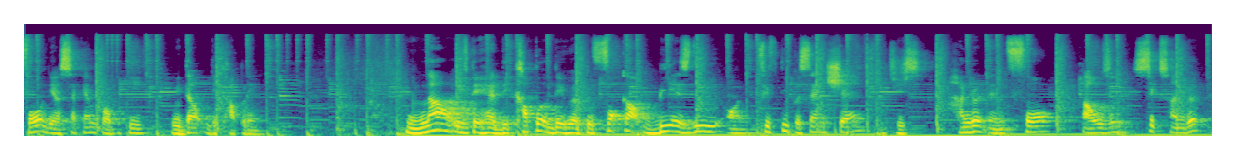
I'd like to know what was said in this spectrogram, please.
for their second property without decoupling. Now, if they had decoupled, they would have to fork out BSD on 50% share, which is 104,600,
